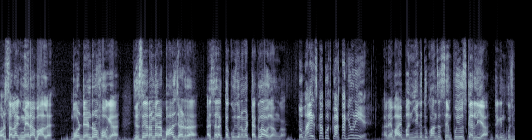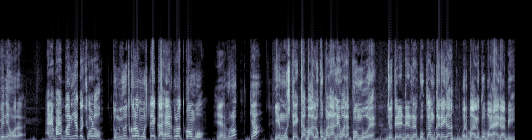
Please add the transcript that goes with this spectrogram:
और साला एक मेरा बाल है। बहुत डेंड्रोफ हो गया है। जिसके कारण मेरा बाल झड़ रहा है ऐसा लगता है कुछ दिनों में टकला हो जाऊँगा। तो भाई इसका कुछ करता क्यों नहीं है? अरे भाई बनिया की दुकान से शैम्पू यूज़ कर लिया लेकिन कुछ भी नहीं हो रहा है। अरे भाई बनिया को छोड़ो। तुम यूज़ करो मुस्टेक का hair growth combo hair growth क्या? ये मुस्टेक का बालों को बढ़ाने वाला कॉम्बो है जो तेरे डेंड्रफ को कम करेगा और बालों को बढ़ाएगा भी।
